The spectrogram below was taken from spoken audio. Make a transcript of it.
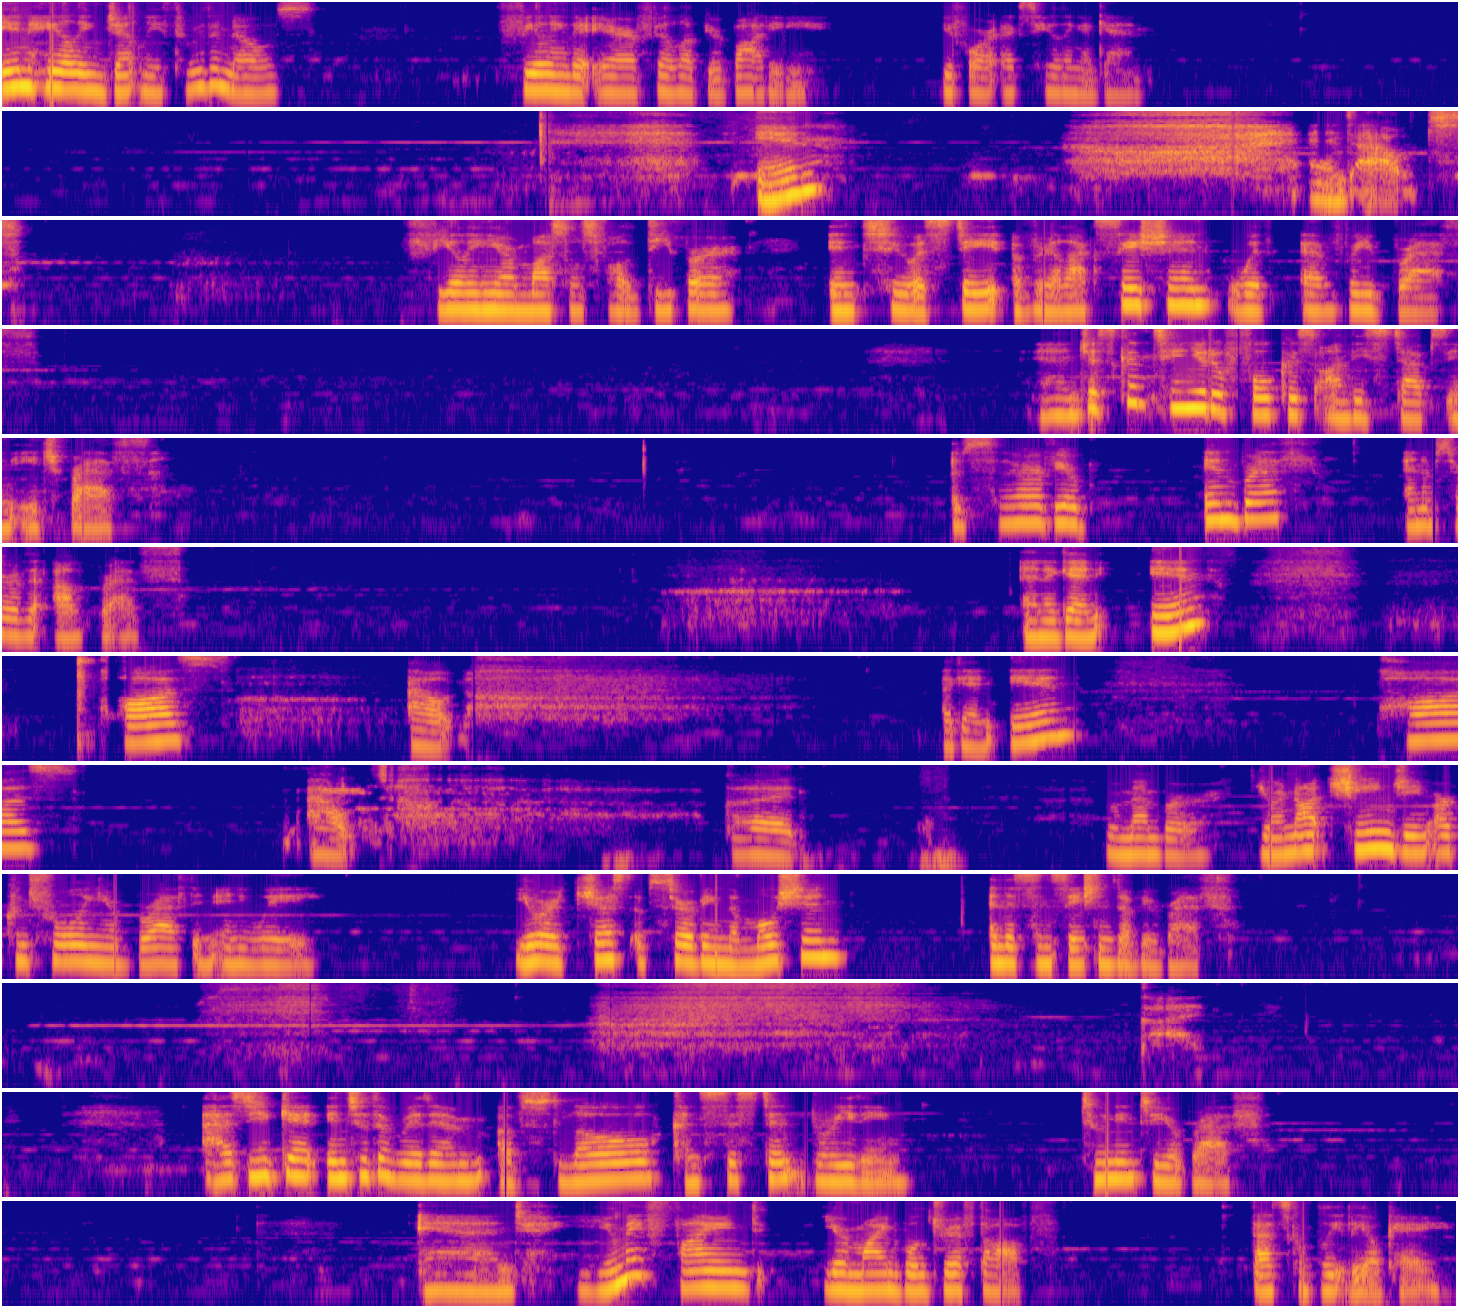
Inhaling gently through the nose feeling the air fill up your body before exhaling again. In and out. Feeling your muscles fall deeper into a state of relaxation with every breath. And just continue to focus on these steps in each breath. Observe your in breath and observe the out breath. And again, in, pause, out. Again, in, pause out. Good. Remember, you're not changing or controlling your breath in any way. You are just observing the motion and the sensations of your breath. As you get into the rhythm of slow, consistent breathing, tune into your breath. And you may find your mind will drift off. That's completely okay.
